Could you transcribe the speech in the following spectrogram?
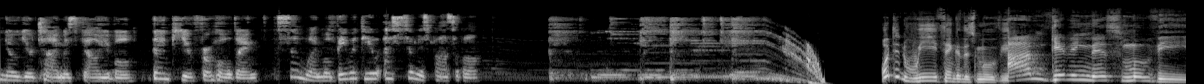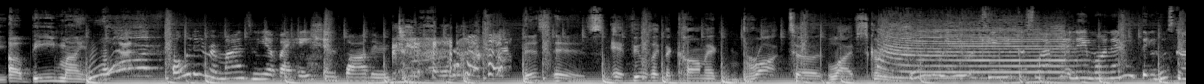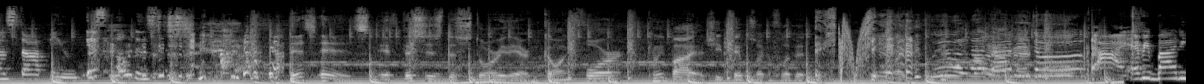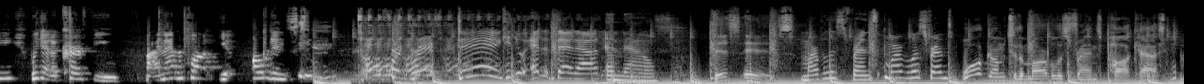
We know your time is valuable. Thank you for holding. Someone will be with you as soon as possible. What did we think of this movie? I'm giving this movie a B minus. What? Odin reminds me of a Haitian father. This is It feels like the comic brought to live screen. name on anything. Who's gonna stop you? It's Odin's. this is If this is the story they are going for, can we buy a cheap table so I can flip it? Alright, everybody, we got a curfew. By nine o'clock, you're Odin's. Topher Grace. Dang, can you edit that out? And now, This is Marvelous Friends. Marvelous Friends. Welcome to the Marvelous Friends podcast.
